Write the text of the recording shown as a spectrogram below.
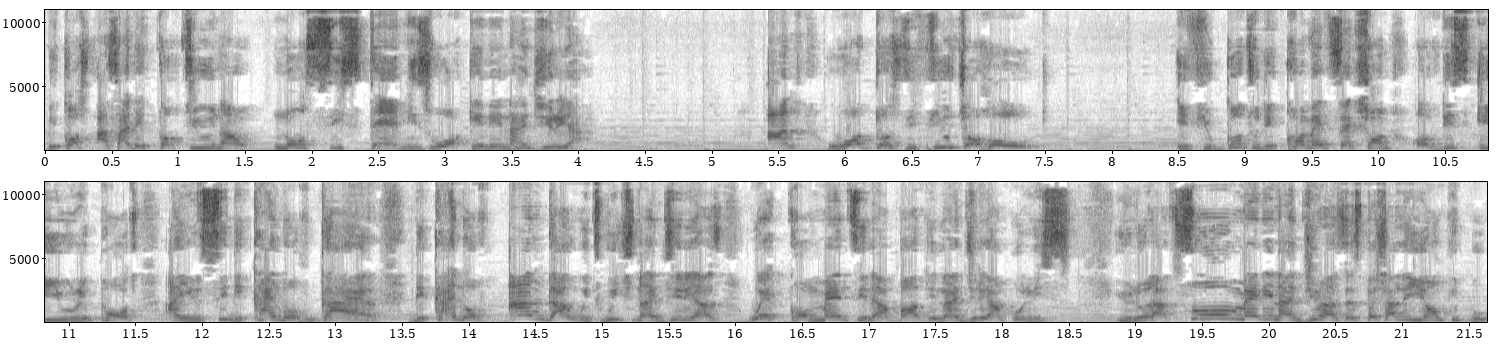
Because as i talk to you now no system is working in nigeria. And what does the future hold if you go to the comment section of this EU report and you see the kind of guile, the kind of anger with which Nigerians were commenting about the Nigerian police, you know that so many Nigerians, especially young people,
